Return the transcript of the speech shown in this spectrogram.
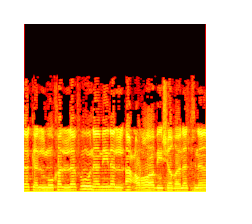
لك المخلفون من الأعراب شغلتنا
